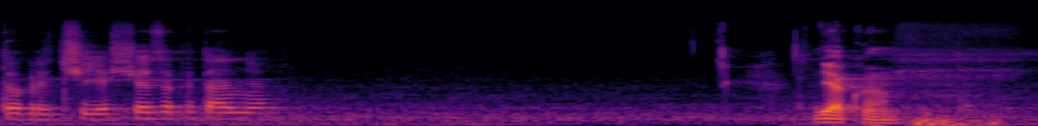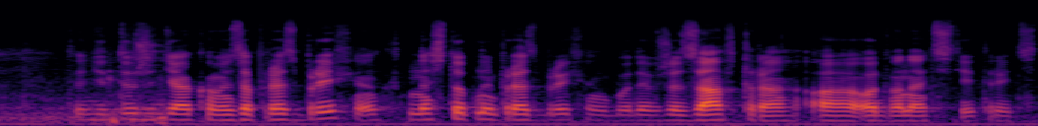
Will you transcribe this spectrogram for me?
Добре, чи є ще запитання? Дякую. Тоді дуже дякуємо за прес-брифінг. Наступний прес-брифінг буде вже завтра о 12.30.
